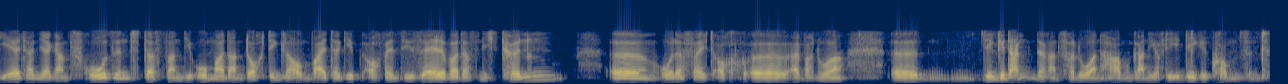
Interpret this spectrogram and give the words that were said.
die Eltern ja ganz froh sind, dass dann die Oma dann doch den Glauben weitergibt, auch wenn sie selber das nicht können oder vielleicht auch äh, einfach nur äh, den Gedanken daran verloren haben und gar nicht auf die Idee gekommen sind.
